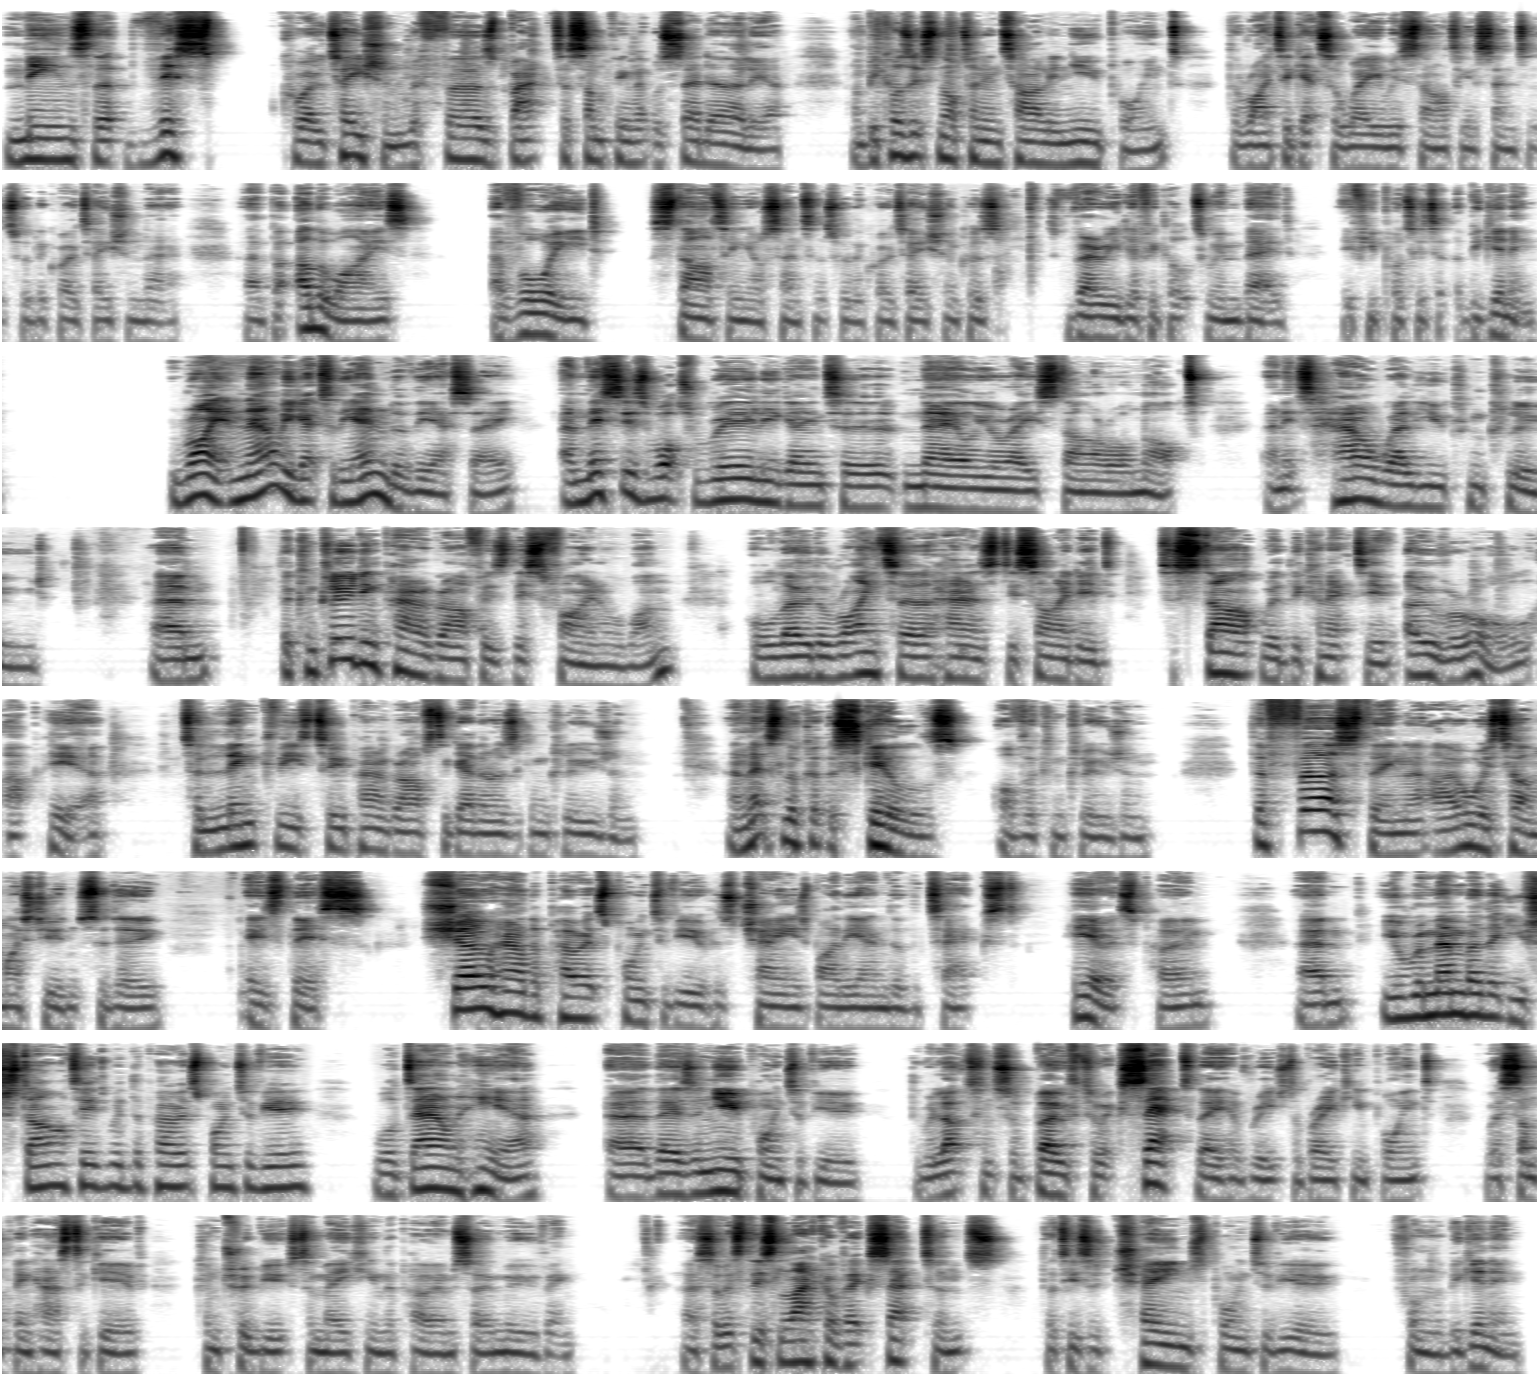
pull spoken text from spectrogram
means that this quotation refers back to something that was said earlier. And because it's not an entirely new point, the writer gets away with starting a sentence with the quotation there. Uh, but otherwise, avoid starting your sentence with a quotation because it's very difficult to embed if you put it at the beginning. Right, and now we get to the end of the essay, and this is what's really going to nail your A star or not, and it's how well you conclude. Um, the concluding paragraph is this final one, although the writer has decided to start with the connective overall up here to link these two paragraphs together as a conclusion. And let's look at the skills of the conclusion. The first thing that I always tell my students to do is this. Show how the poet's point of view has changed by the end of the text. Here it's a poem. Um, you'll remember that you started with the poet's point of view. Well, down here, uh, there's a new point of view. The reluctance of both to accept they have reached a breaking point where something has to give contributes to making the poem so moving. Uh, so it's this lack of acceptance that is a changed point of view from the beginning.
